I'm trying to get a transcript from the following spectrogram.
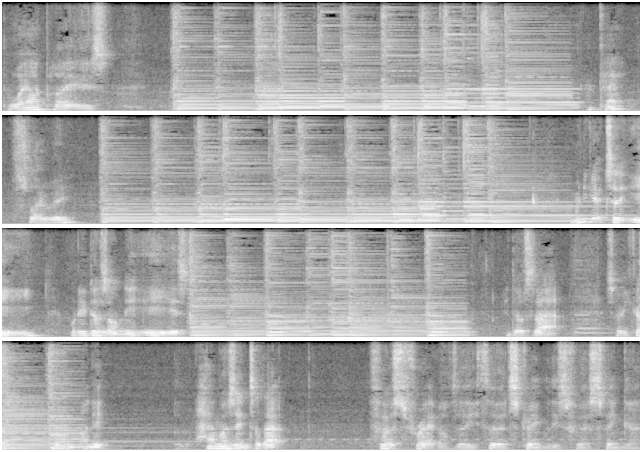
the way I play it is okay, slowly. And when you get to the E, what he does on the E is he does that. So he goes and it hammers into that first fret of the third string with his first finger.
